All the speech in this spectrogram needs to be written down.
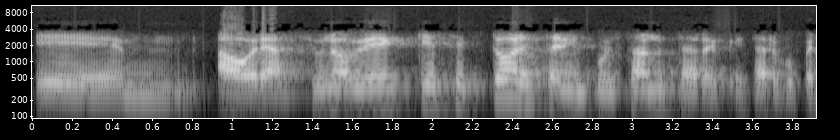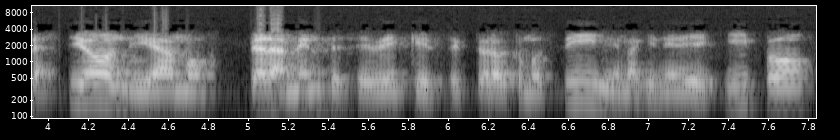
Eh, ahora, si uno ve qué sectores están impulsando esta, esta recuperación, digamos, claramente se ve que el sector automotriz, de maquinaria y equipo,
